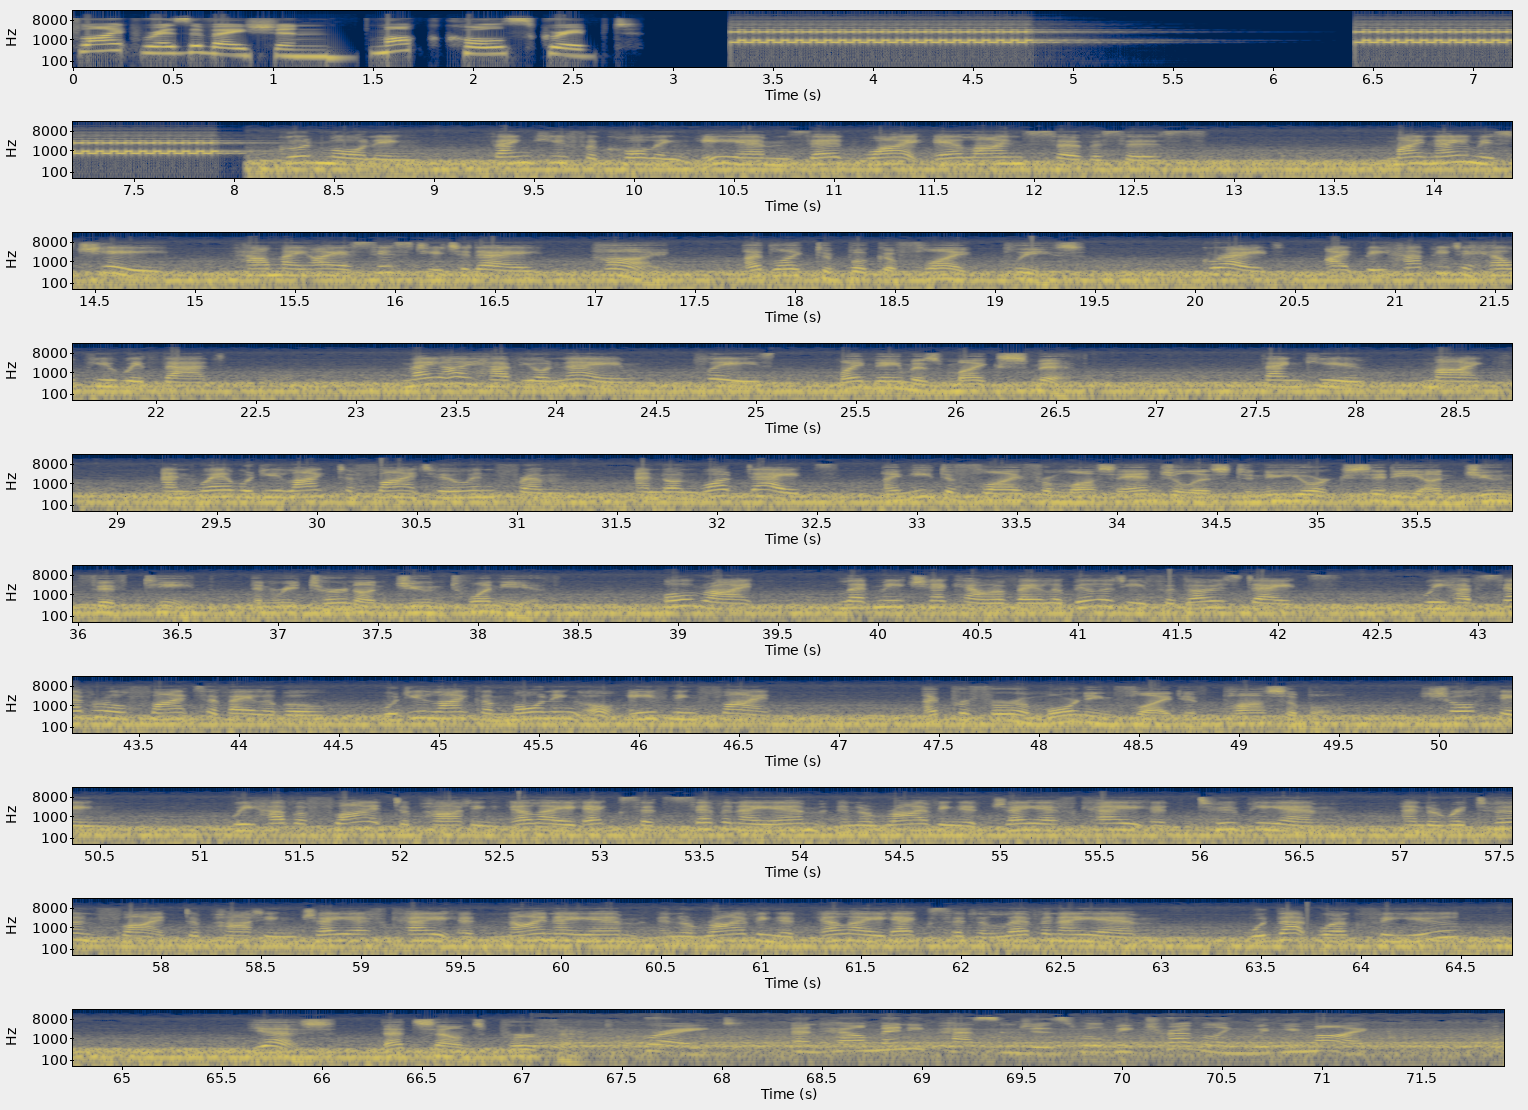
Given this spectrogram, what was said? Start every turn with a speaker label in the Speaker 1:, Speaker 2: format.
Speaker 1: flight reservation. Mock call script.
Speaker 2: Good morning. Thank you for calling EMZY Airlines Services. My name is Chi. How may I assist you today?
Speaker 3: Hi. I'd like to book a flight, please.
Speaker 2: Great, I'd be happy to help you with that. May I have your name, please?
Speaker 3: My name is Mike Smith.
Speaker 2: Thank you, Mike. And where would you like to fly to and from? And on what dates?
Speaker 3: I need to fly from Los Angeles to New York City on June 15th, and return on June 20th.
Speaker 2: Alright, let me check our availability for those dates. We have several flights available. Would you like a morning or evening flight?
Speaker 3: I prefer a morning flight if possible.
Speaker 2: Sure thing. We have a flight departing LAX at 7 a.m. and arriving at JFK at 2 p.m., and a return flight departing JFK at 9 a.m. and arriving at LAX at 11 a.m. Would that work for you?
Speaker 3: Yes, that sounds perfect.
Speaker 1: Great. And how many passengers will be traveling with you, Mike?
